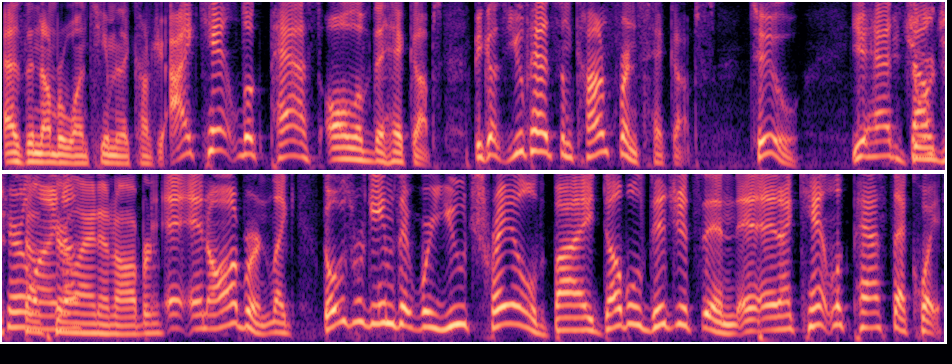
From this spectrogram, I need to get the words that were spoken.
as the number one team in the country. I can't look past all of the hiccups because you've had some conference hiccups too. You had South Carolina, South Carolina and Auburn. and Auburn. Like those were games that where you trailed by double digits in, and I can't look past that quite.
